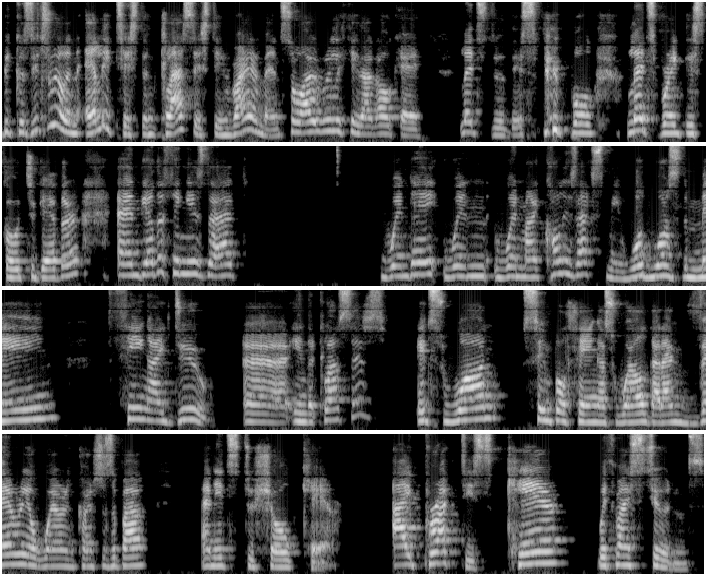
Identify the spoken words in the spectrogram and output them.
because it's really an elitist and classist environment. So I really think that, okay, let's do this, people, let's break this code together. And the other thing is that when they when when my colleagues asked me what was the main thing I do uh, in the classes, it's one simple thing as well that I'm very aware and conscious about, and it's to show care. I practice care with my students.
